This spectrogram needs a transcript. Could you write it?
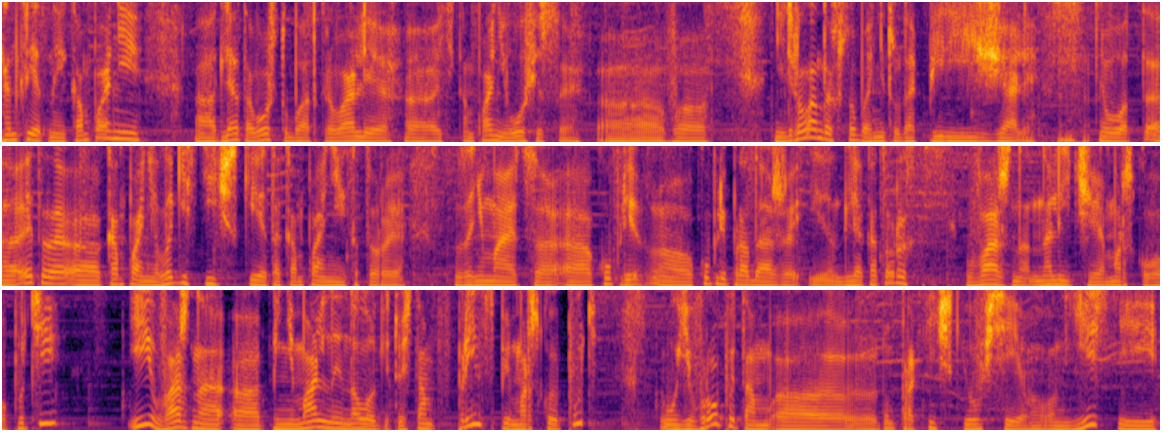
конкретные компании а, для того, чтобы открывали а, эти компании офисы а, в Нидерландах, чтобы они туда переезжали. Вот. Это компании логистические, это компании, которые занимаются купли, купли-продажи, для которых важно наличие морского пути, и важно минимальные налоги. То есть там, в принципе, морской путь у Европы там э, ну, практически у всех он есть. И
